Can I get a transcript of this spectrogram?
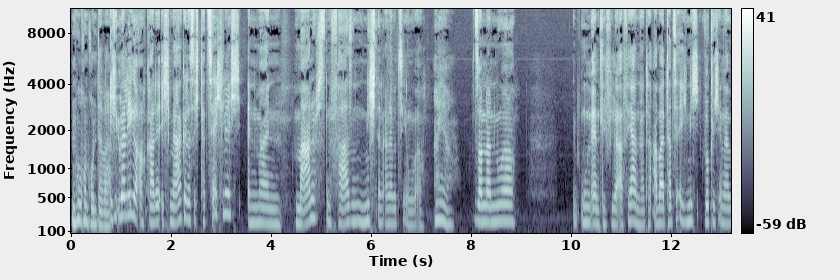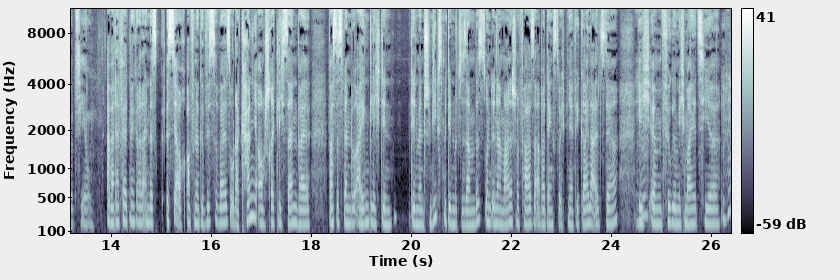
ein Hoch und Runter war. Ich überlege auch gerade, ich merke, dass ich tatsächlich in meinen manischsten Phasen nicht in einer Beziehung war. Ah ja. Sondern nur unendlich viele Affären hatte, aber tatsächlich nicht wirklich in einer Beziehung. Aber da fällt mir gerade ein, das ist ja auch auf eine gewisse Weise oder kann ja auch schrecklich sein, weil was ist, wenn du eigentlich den den Menschen liebst, mit dem du zusammen bist und in der manischen Phase aber denkst du, ich bin ja viel geiler als der. Mhm. Ich ähm, füge mich mal jetzt hier mhm.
